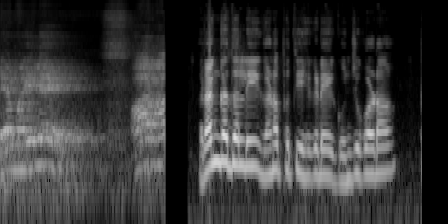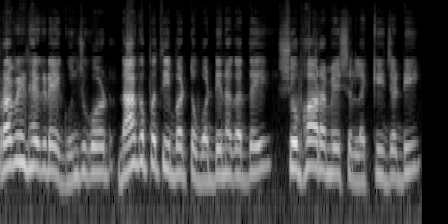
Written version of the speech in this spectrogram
ಏ ಮೈಲೆ ಆ ರಂಗದಲ್ಲಿ ಗಣಪತಿ ಹೆಗಡೆ ಗುಂಜುಗೌಡ ಪ್ರವೀಣ್ ಹೆಗಡೆ, ಗುಂಜುಗೋಡ್, ನಾಗಪತಿ ಭಟ್, ವಡ್ಡಿನಗದ್ದೆ, ಶುಭಾ ರಮೇಶ್, ಲಕ್ಕಿ ಜಡ್ಡಿ,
